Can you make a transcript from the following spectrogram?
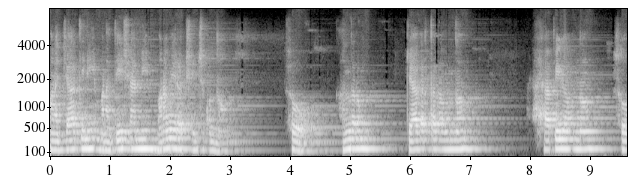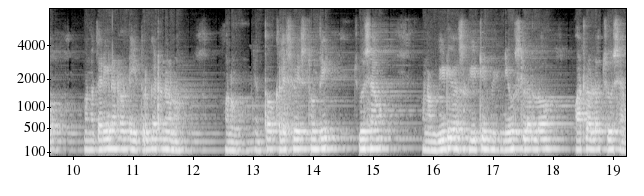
మన జాతిని మన దేశాన్ని మనమే రక్షించుకుందాం. సో అందరం జాగ్రత్తగా ఉందాం. హ్యాపీగా ఉందాం. సో మన జరిగినటువంటి ఈ దుర్ఘటనను మనం ఎంతో కలిసివేస్తుంది చూసాం మనం వీడియోస్ వీటి న్యూస్లలో వాటిలలో చూసాం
